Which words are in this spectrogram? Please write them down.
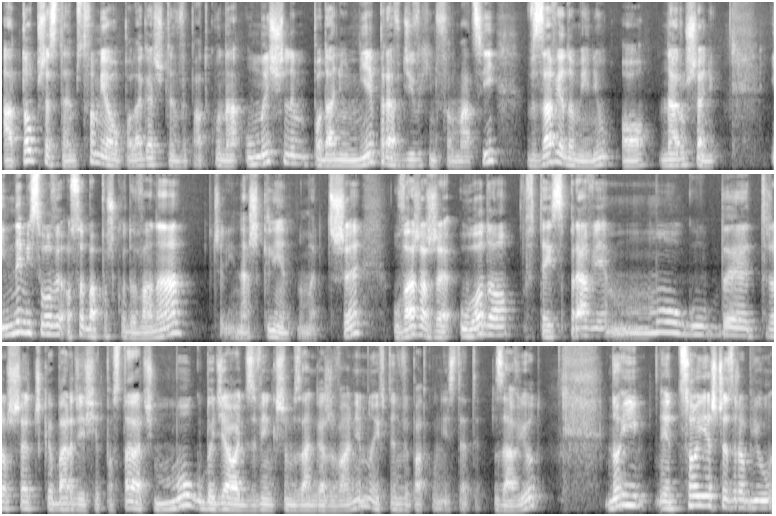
A to przestępstwo miało polegać w tym wypadku na umyślnym podaniu nieprawdziwych informacji w zawiadomieniu o naruszeniu. Innymi słowy, osoba poszkodowana czyli nasz klient numer 3, uważa, że UODO w tej sprawie mógłby troszeczkę bardziej się postarać, mógłby działać z większym zaangażowaniem, no i w tym wypadku niestety zawiódł. No i co jeszcze zrobił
